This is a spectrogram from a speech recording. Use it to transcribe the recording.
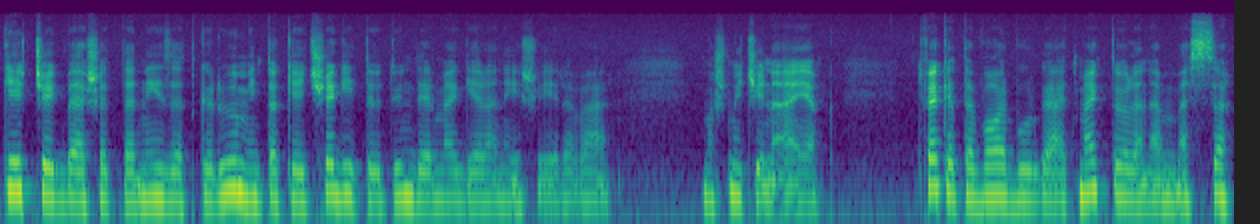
kétségbe esetten nézett körül, mint aki egy segítő tündér megjelenésére vár. Most mit csináljak? Egy fekete varburgált meg tőle nem messze.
